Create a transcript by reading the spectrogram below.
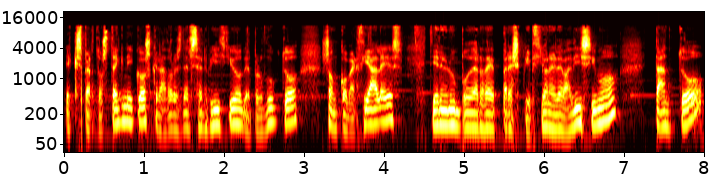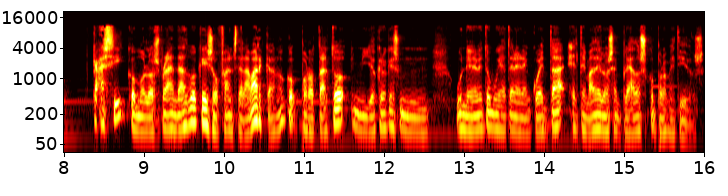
expertos técnicos, creadores del servicio, del producto, son comerciales, tienen un poder de prescripción elevadísimo, tanto casi como los brand advocates o fans de la marca. Por lo tanto, yo creo que es un, elemento muy a tener en cuenta el tema de los empleados comprometidos.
